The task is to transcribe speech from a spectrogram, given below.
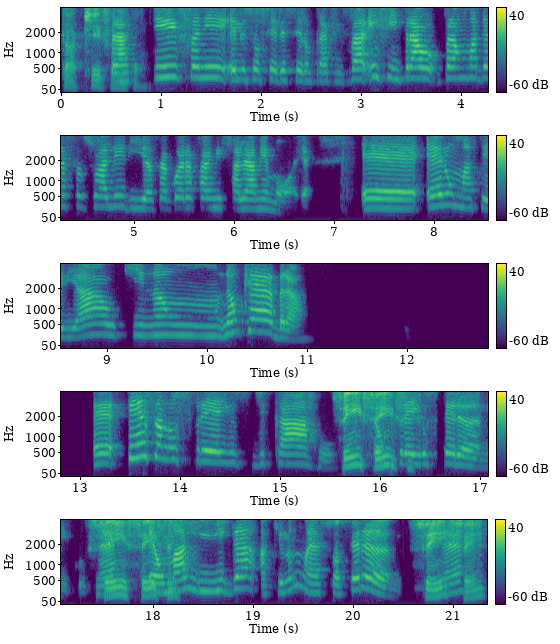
Tá, Tiffany. Para então. Tiffany, eles ofereceram para Vivara, enfim, para uma dessas joalherias, agora vai me falhar a memória. É, era um material que não, não quebra, é, pensa nos freios de carro, sim, sim, freios sim. cerâmicos, né? Sim, sim, é uma liga, aquilo não é só cerâmica. Sim, né? sim,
